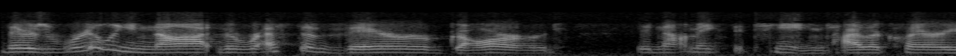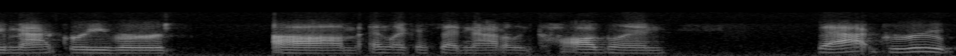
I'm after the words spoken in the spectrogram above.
there's really not the rest of their guard did not make the team. Tyler Clary, Matt Grevers, um, and like I said, Natalie Coughlin. That group,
